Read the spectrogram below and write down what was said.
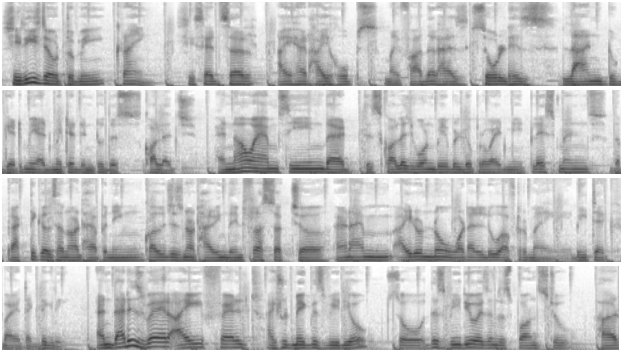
She reached out to me crying. She said, Sir, I had high hopes. My father has sold his land to get me admitted into this college. And now I am seeing that this college won't be able to provide me placements. The practicals are not happening. College is not having the infrastructure. And I'm I don't know what I'll do after my BTech biotech degree. And that is where I felt I should make this video. So this video is in response to her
